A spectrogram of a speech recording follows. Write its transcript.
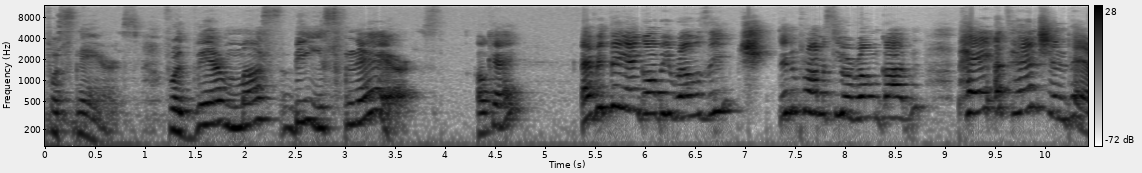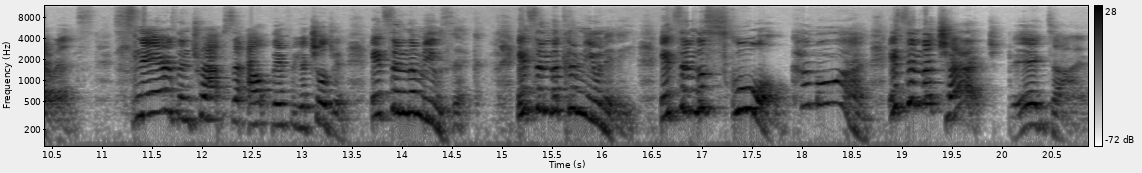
for snares, for there must be snares. Okay? Everything ain't to be rosy. Shh, didn't promise you a rose garden. Pay attention, parents. Snares and traps are out there for your children. It's in the music. It's in the community. It's in the school. Come on. It's in the church. Big time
